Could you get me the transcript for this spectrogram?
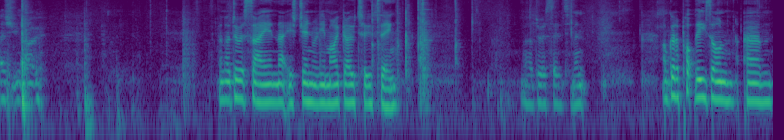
As you know. And I do a saying that is generally my go-to thing. I'll do a sentiment. I'm going to pop these on, um,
